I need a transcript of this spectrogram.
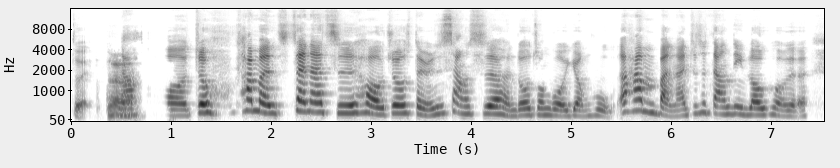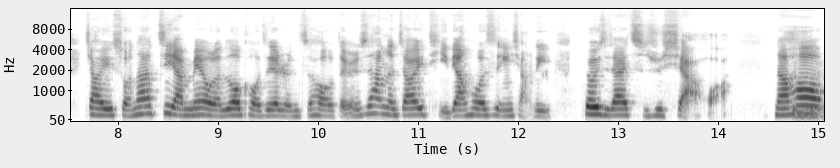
对。然后就他们在那之后，就等于是丧失了很多中国用户。那他们本来就是当地 local 的交易所，那既然没有了 local 这些人之后，等于是他们的交易体量或者是影响力就一直在持续下滑。然后，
